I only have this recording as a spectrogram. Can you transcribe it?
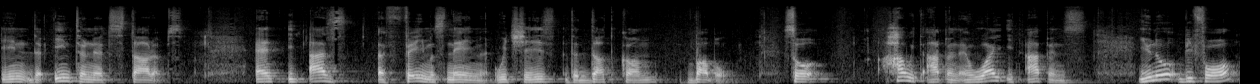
in the internet startups. And it has a famous name, which is the dot com bubble. So, how it happened and why it happens? You know, before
